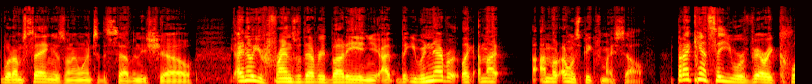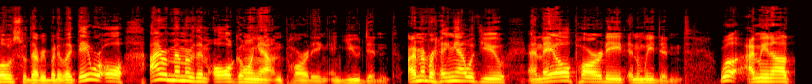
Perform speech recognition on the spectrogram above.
What I'm saying is, when I went to the '70s show, I know you're friends with everybody, and you, I, but you were never like I'm not. I'm, I don't want to speak for myself, but I can't say you were very close with everybody. Like they were all. I remember them all going out and partying, and you didn't. I remember hanging out with you, and they all partied, and we didn't. Well, I mean, I'll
